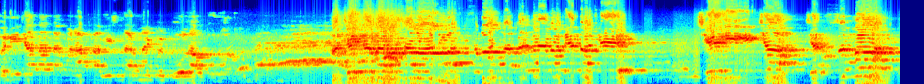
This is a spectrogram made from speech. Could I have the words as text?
બની જતા હતા, પણ આખા વિસ્તારમાં કોઈ બોલ આવતો નહોતો આ ચૈતરભાઈ સમાજના નેતા છે. જેની ઈચ્છા જનસન્માન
